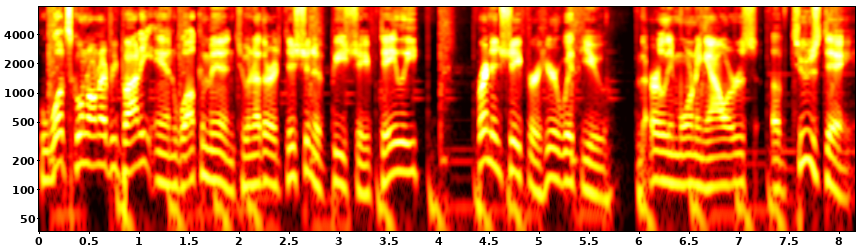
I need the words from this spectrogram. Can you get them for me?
What's going on, everybody, and welcome in to another edition of B Shafe Daily. Brendan Schaefer here with you in the early morning hours of Tuesday,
